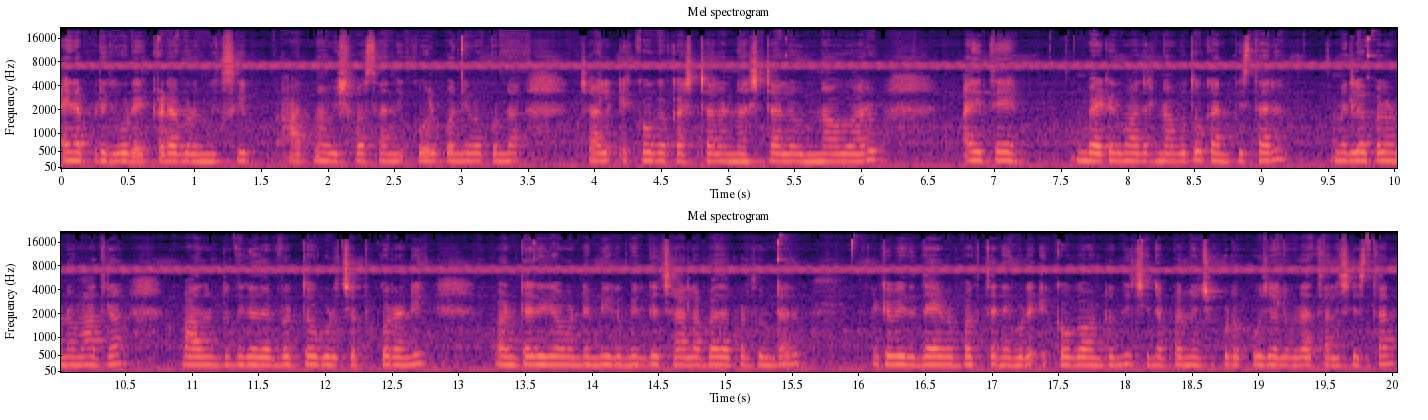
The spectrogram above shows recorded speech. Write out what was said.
అయినప్పటికీ కూడా ఎక్కడ కూడా మిక్సీ ఆత్మవిశ్వాసాన్ని కోల్పోనివ్వకుండా చాలా ఎక్కువగా కష్టాలు నష్టాలు ఉన్నవారు అయితే బయటకు మాత్రం నవ్వుతూ కనిపిస్తారు. మీ లోపల ఉన్న మాత్రం బాధ ఉంటుంది కదా ఎవరితో కూడా చెప్పుకోరండి. ఒంటరిగా ఉండి మీకు మీకు చాలా బాధపడుతుంటారు. ఇక వీరి దైవ భక్తి అనేది కూడా ఎక్కువగా ఉంటుంది. చిన్నప్పటి నుంచి కూడా పూజలు వ్రతాలు చేస్తారు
